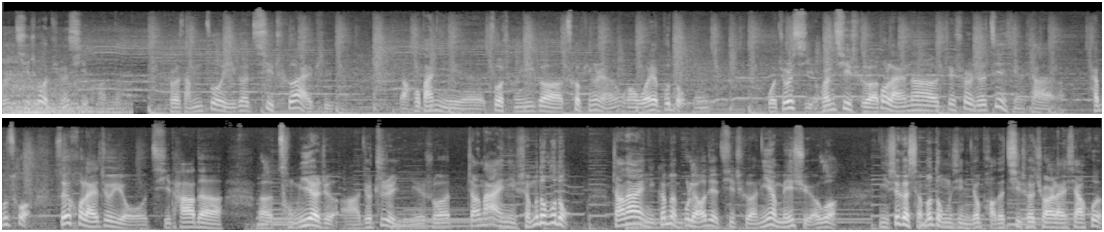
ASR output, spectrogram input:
我说汽车我挺喜欢的。他说咱们做一个汽车 IP，然后把你做成一个测评人。我我也不懂，我就是喜欢汽车。后来呢，这事儿就进行下来了，还不错。所以后来就有其他的呃从业者啊就质疑说，张大爷你什么都不懂，张大爷你根本不了解汽车，你也没学过，你是个什么东西，你就跑到汽车圈来瞎混。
